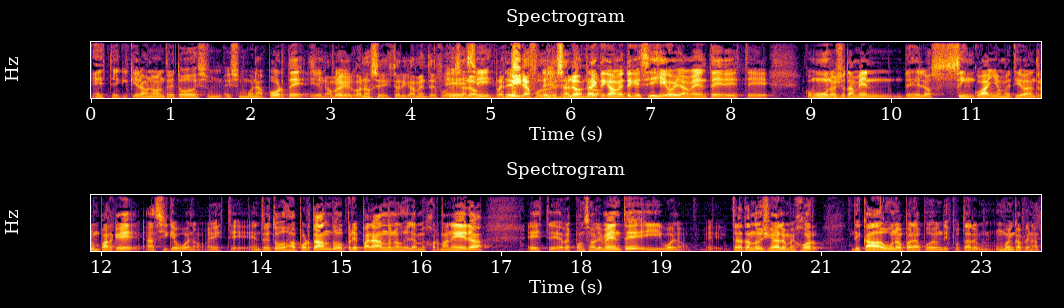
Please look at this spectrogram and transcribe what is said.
este, que quiera o no, entre todos es un, es un buen aporte. Sí, un hombre este, que conoce históricamente el fútbol de eh, salón. Respira fútbol de, salón. Prácticamente que sí, obviamente. Este, como uno, yo también desde los cinco años metido dentro de un parque, así que bueno, este, entre todos aportando, preparándonos de la mejor manera, este, responsablemente y bueno, eh, tratando de llegar a lo mejor de cada uno para poder disputar un, buen campeonato.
